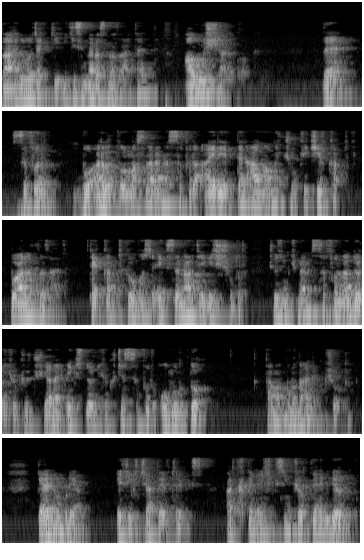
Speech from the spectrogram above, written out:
Dahil olacak ki ikisinin arasında zaten almış yani komple. Ve sıfır bu aralıkta olmasına rağmen sıfırı ayrıyetten almamış çünkü çift katlı Bu aralıkta zaten. Tek katlı kök olsa eksiden artıya geçiş olur. Çözüm kümem 0 ile 4 kök 3 ya da eksi 4 kök 3'e 0 olurdu. Tamam bunu da halletmiş olduk. Gelelim buraya. fx çarpı f türev x. Artık ben fx'in köklerini biliyorum.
